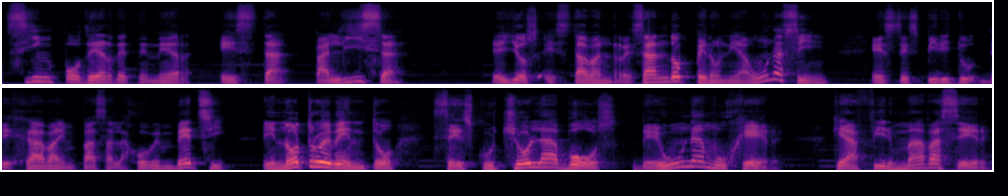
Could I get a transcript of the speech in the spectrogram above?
sin poder detener esta paliza. Ellos estaban rezando, pero ni aún así este espíritu dejaba en paz a la joven Betsy. En otro evento se escuchó la voz de una mujer que afirmaba ser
